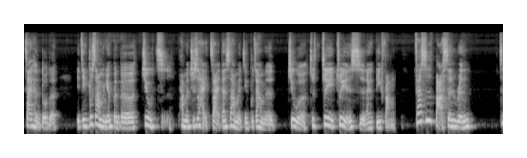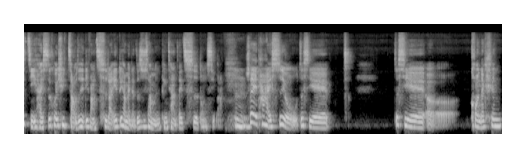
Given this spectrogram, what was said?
在很多的。已经不是他们原本的旧址，他们就是还在，但是他们已经不在他们的旧了，就最最原始的那个地方。但是把生人自己还是会去找这些地方吃啦，因为对他们来讲，这是他们平常在吃的东西嘛。嗯，所以他还是有这些这些呃 connection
